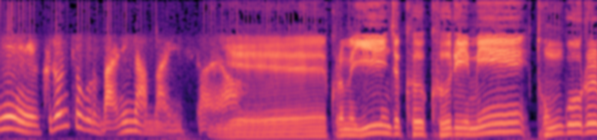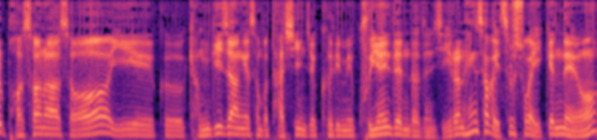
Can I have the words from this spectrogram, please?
예, 그런 쪽으로 많이 남아 있어요. 예. 그러면 이 이제 그 그림이 동굴을 벗어나서 이 그 경기장에서 뭐 다시 이제 그림이 구현이 된다든지 이런 행사가 있을 수가 있겠네요.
